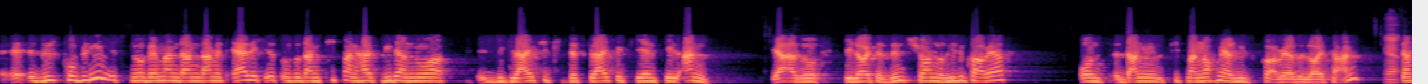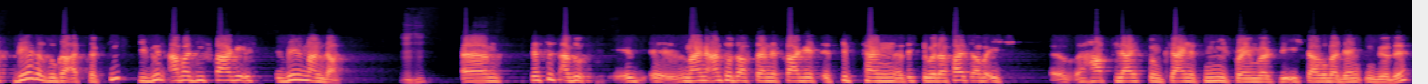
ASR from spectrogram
äh, das Problem ist nur, wenn man dann damit ehrlich ist und so, dann zieht man halt wieder nur die gleiche, das gleiche Klientel an. Ja, also die Leute sind schon risikoavers und dann zieht man noch mehr risikoaverse Leute an. Ja. Das wäre sogar attraktiv. Die würden, aber die Frage ist, will man das? Mhm. Ähm, das ist also äh, äh, meine Antwort auf deine Frage ist, es gibt kein richtig oder falsch, aber ich äh, habe vielleicht so ein kleines Mini-Framework, wie ich darüber denken würde,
